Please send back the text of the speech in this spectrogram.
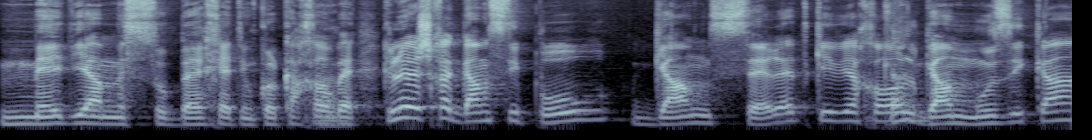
מדיה מסובכת עם כל כך הרבה, כאילו יש לך גם סיפור, גם סרט כביכול, גם מוזיקה.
